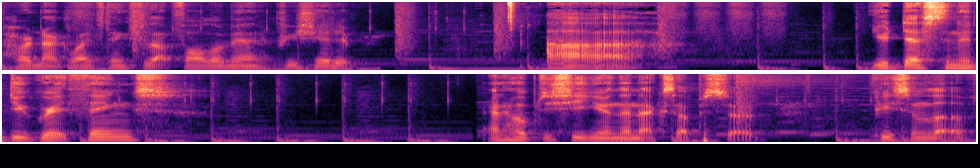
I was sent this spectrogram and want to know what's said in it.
Hard Knock Life, thanks for that follow, man. Appreciate it. Uh, you're destined to do great things. And hope to see you in the next episode. Peace and love.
